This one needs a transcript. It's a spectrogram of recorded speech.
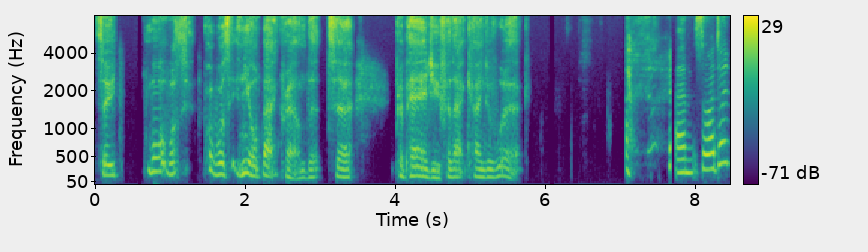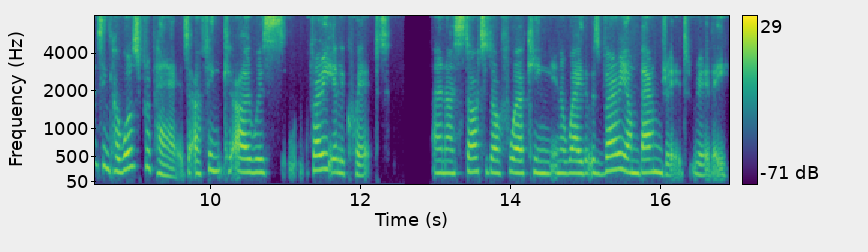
So, what was what was in your background that uh, prepared you for that kind of work? um, so, I don't think I was prepared. I think I was very ill-equipped, and I started off working in a way that was very unbounded, really,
